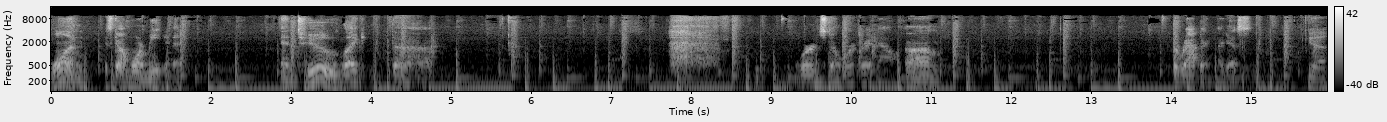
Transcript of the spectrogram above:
one, it's got more meat in it. And two, like, the words don't work right now. Um, the wrapping, I guess. Yeah.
